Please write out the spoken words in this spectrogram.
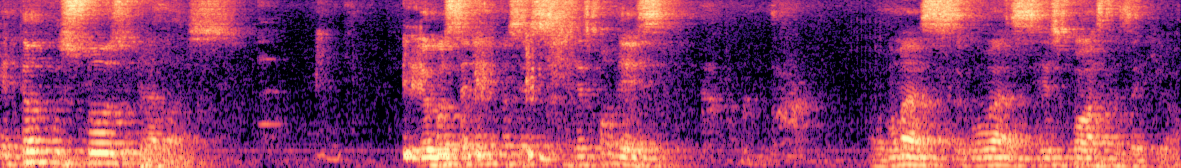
que, é tão custoso para nós? Eu gostaria que vocês respondessem algumas, algumas respostas aqui. Ó.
